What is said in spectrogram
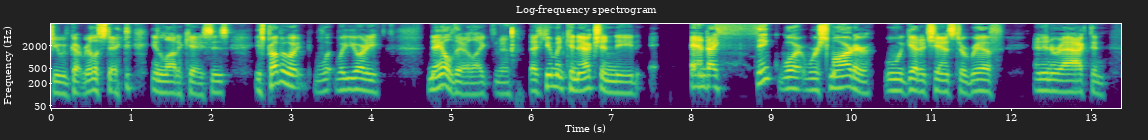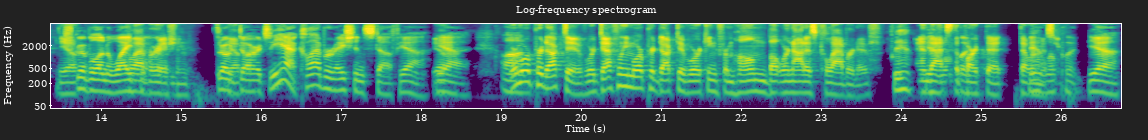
gee we've got real estate in a lot of cases is probably what what, what you already nailed there like Yeah. that human connection need. And I think we're we're smarter when we get a chance to riff and interact and Yeah. scribble on the whiteboard, Collaboration. Throw Yep. darts. Yeah, collaboration stuff. Yeah, Yep. yeah. We're Um, more productive. We're definitely more productive working from home, but we're not as collaborative. yeah, And yeah, that's well the put. part that that we're yeah, missing. Well put. Yeah,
